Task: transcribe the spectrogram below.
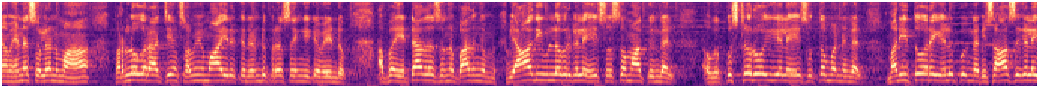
நம்ம என்ன சொல்லணுமா? பரலோக ராஜ்யம் சமயமாக இருக்க ரெண்டு பிரசங்கிக்க வேண்டும். அப்போ எட்டாவது சொன்ன பாருங்க வியாதி உள்ளவர்களை சுத்தமாக்குங்கள். அவங்க குஷ்டரோகிகளை சுத்தம் பண்ணுங்கள். மரித்தோரை எழுப்புங்கள். பிசாசுகளை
